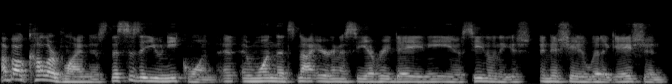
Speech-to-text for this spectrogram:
How about color blindness? This is a unique one and, and one that's not you're going to see every day in EEOC initiated litigation.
